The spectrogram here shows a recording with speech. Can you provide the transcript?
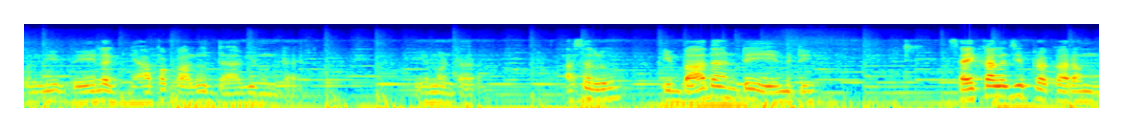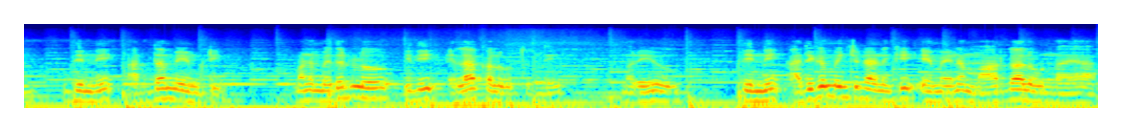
కొన్ని వేల జ్ఞాపకాలు దాగి ఉంటాయి. ఏమంటారు? అసలు ఈ బాధ అంటే ఏమిటి? సైకాలజీ ప్రకారం దీన్ని అర్థం ఏమిటి? మన మెదడులో ఇది ఎలా కలుగుతుంది? మరియు దీన్ని అధిగమించడానికి ఏమైనా మార్గాలు ఉన్నాయా?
